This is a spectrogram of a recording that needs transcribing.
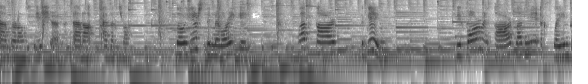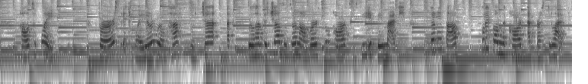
and pronunciation, and uh, etc. So here's the memory game. Let's start the game. Before we start, let me explain how to play. First, each player will have to uh, will have the chance to turn over two cards to see if they match. Turn it up, click on the card and press delete.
